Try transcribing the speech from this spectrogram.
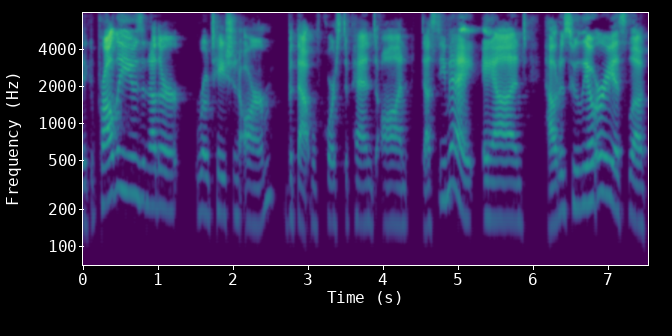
They could probably use another rotation arm, but that will, of course, depend on Dusty May and how does Julio Urias look?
